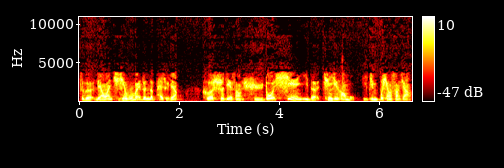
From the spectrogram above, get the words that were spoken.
这个两万七千五百吨的排水量。和世界上许多现役的轻型航母已经不相上下了，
